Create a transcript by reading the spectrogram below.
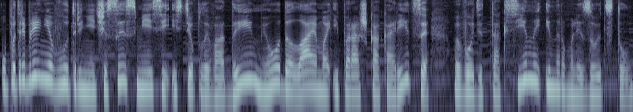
Употребление в утренние часы смеси из теплой воды, меда, лайма и порошка корицы выводит токсины и нормализует стул.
